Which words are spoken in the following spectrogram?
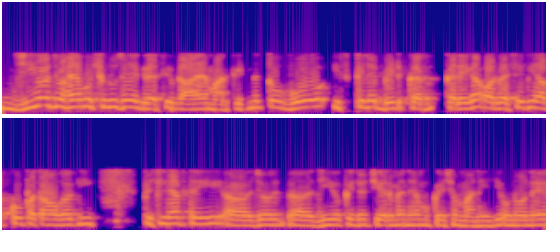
जियो जो है, वो शुरू से एग्रेसिव रहा है मार्केट में तो वो इसके लिए बिड कर, करेगा। और वैसे भी आपको पता होगा कि पिछले हफ़्ते ही जो जियो के जो चेयरमैन है, मुकेश अंबानी जी, उन्होंने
